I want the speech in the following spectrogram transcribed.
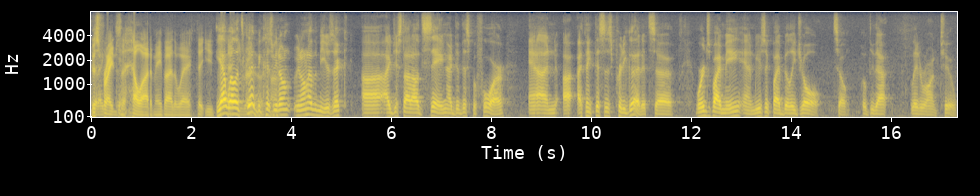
This frightens the hell out of me, by the way, that you. yeah, that well, it's good because we don't we don't have the music. Uh, I just thought I'd sing. I did this before, and uh, I think this is pretty good. It's uh, words by me and music by Billy Joel. So we'll do that later on too.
